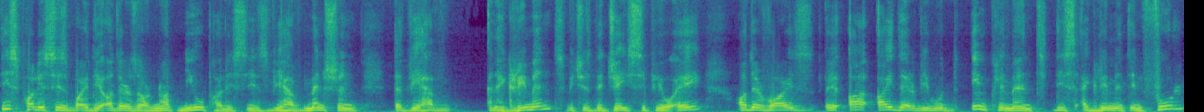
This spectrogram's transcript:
These policies by the others are not new policies. We have mentioned that we have an agreement, which is the JCPOA. Otherwise, uh, either we would implement this agreement in full,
